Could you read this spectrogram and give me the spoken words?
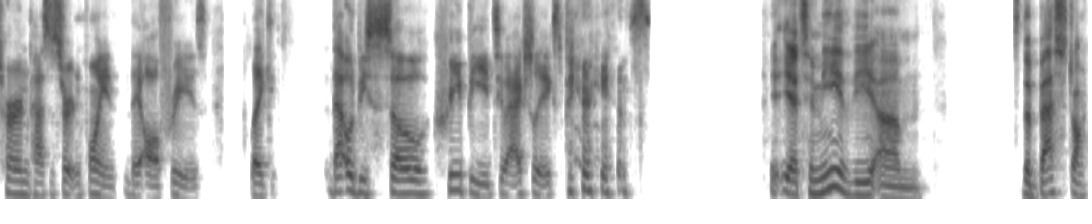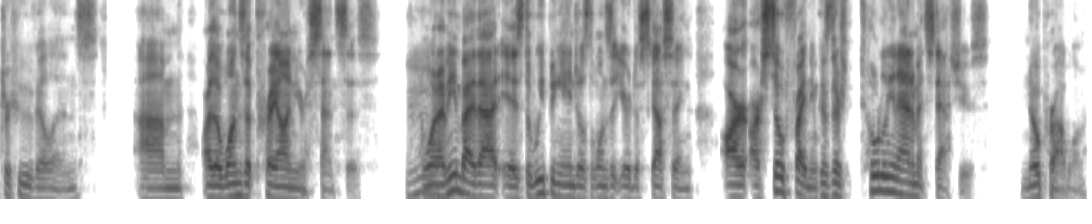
turn past a certain point they all freeze. Like that would be so creepy to actually experience. Yeah to me the um the best doctor who villains um are the ones that prey on your senses Mm. And what I mm. mean by that is the weeping angels, the ones that you're discussing, are are so frightening because they're totally inanimate statues. No problem,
